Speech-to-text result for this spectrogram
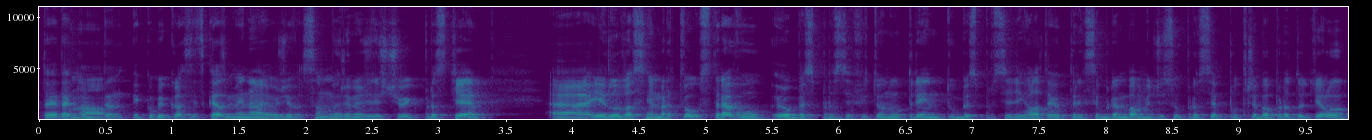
to je tak, No. ten jakoby klasická změna, jo, že samozřejmě, že když člověk prostě jedl vlastně mrtvou stravu, jo, bez prostě fitonutrientů, bez prostě těch látek, o kterých se budeme bavit, že jsou prostě potřeba pro to tělo,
